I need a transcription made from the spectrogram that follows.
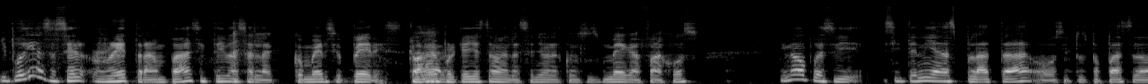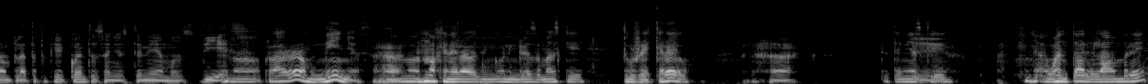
Y podías hacer re trampa si te ibas a la Comercio Pérez. Claro. Porque ahí estaban las señoras con sus mega fajos. Y no, pues si, si tenías plata o si tus papás te daban plata, porque ¿cuántos años teníamos? ¿10? No, claro, éramos niños. No, no, no generabas ningún ingreso más que tu recreo. Ajá. Te tenías Sí. que aguantar el hambre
